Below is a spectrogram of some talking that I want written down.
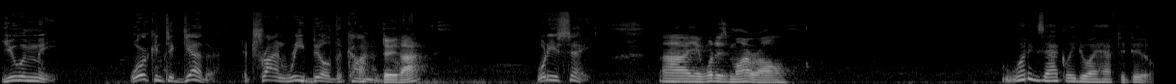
You and me, working together to try and rebuild the Commonwealth. do that. What do you say? Uh, yeah, what is my role? What exactly do I have to do?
